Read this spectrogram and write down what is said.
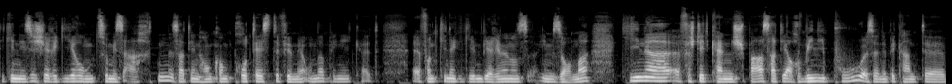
die chinesische Regierung zu missachten. Es hat in Hongkong Proteste für mehr Unabhängigkeit äh, von China gegeben. Wir erinnern uns im Sommer. China äh, versteht keinen Spaß, hat ja auch Winnie Pooh, also eine bekannte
